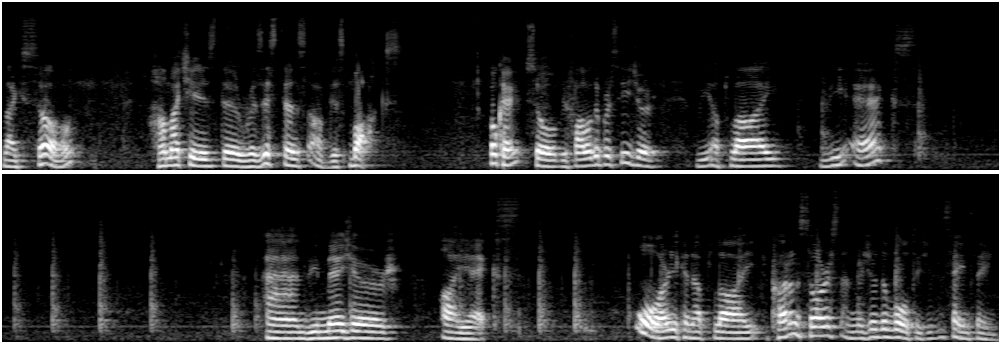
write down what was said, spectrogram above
like so, how much is the resistance of this box? Okay, so we follow the procedure. We apply Vx, and we measure Ix. Or you can apply a current source and measure the voltage. It's the same thing.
